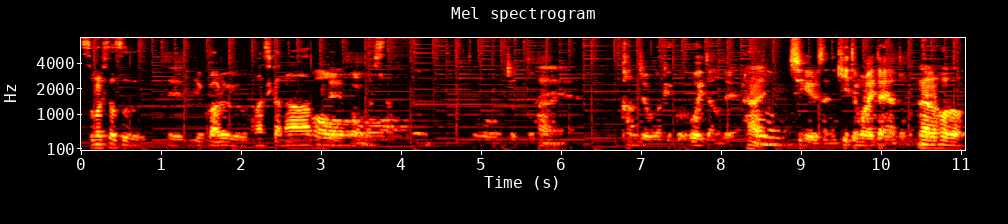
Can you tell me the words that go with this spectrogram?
その一つでよくある話かなって思いました。ちょっと、はい。感情が結構動いたので、はい。うんしげるさんに聞いてもらいたいなと思って。なるほど。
